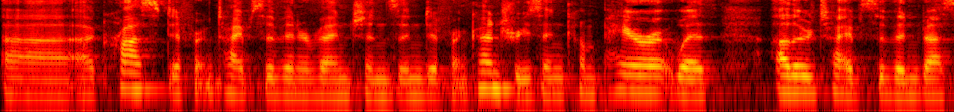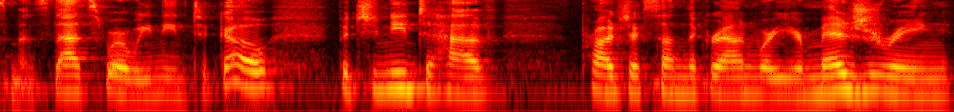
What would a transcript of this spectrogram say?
uh, across different types of interventions in different countries and compare it with other types of investments. That's where we need to go, but you need to have projects on the ground where you're measuring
